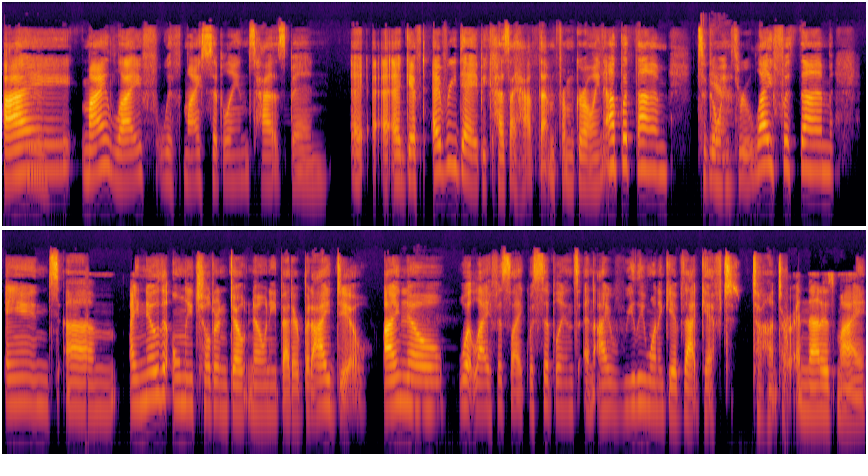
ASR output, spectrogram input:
I my life with my siblings has been a, a gift every day because I have them from growing up with them to going Yeah. through life with them. And um, I know that only children don't know any better, but I do. I know what life is like with siblings, and I really want to give that gift to Hunter. And that is my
